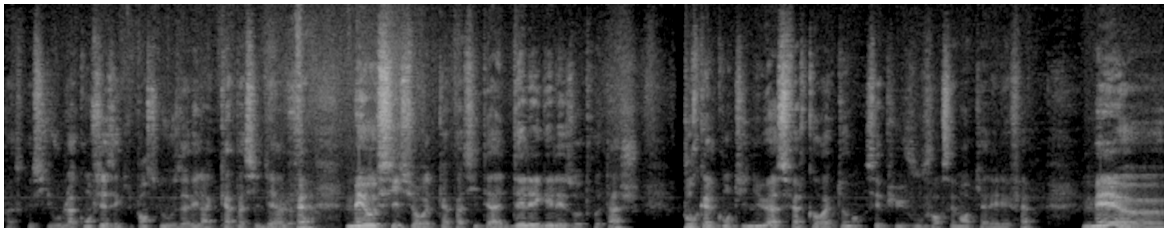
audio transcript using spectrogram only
parce que si vous la confiez, c'est qu'il pense que vous avez la capacité à le faire, mais aussi sur votre capacité à déléguer les autres tâches pour qu'elles continuent à se faire correctement. C'est plus vous forcément qui allez les faire, mais euh,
